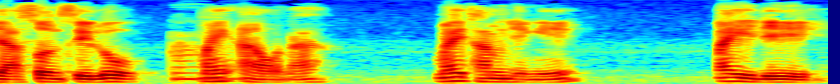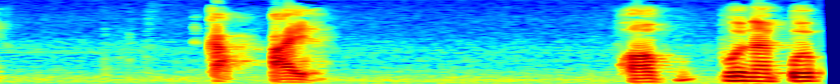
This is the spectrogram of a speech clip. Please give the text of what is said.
อย่าซนสิลูกอ่าไม่เอานะไม่ทำอย่างนี้ ไม่ดี กลับไป พอพูดนั้นปุ๊บ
